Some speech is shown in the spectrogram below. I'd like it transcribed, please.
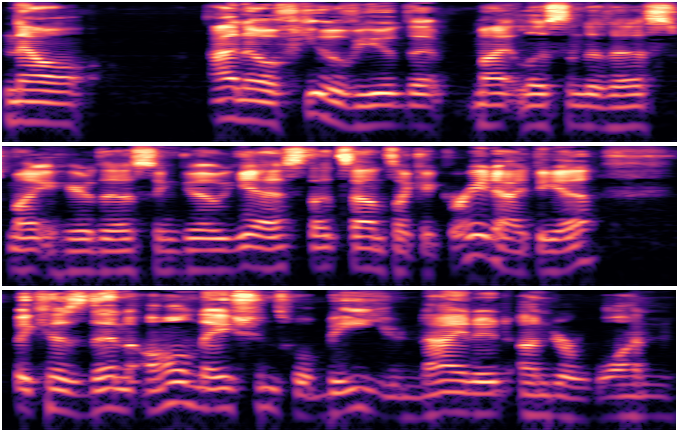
Now, I know a few of you that might listen to this, might hear this, and go, yes, that sounds like a great idea, because then all nations will be united under one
